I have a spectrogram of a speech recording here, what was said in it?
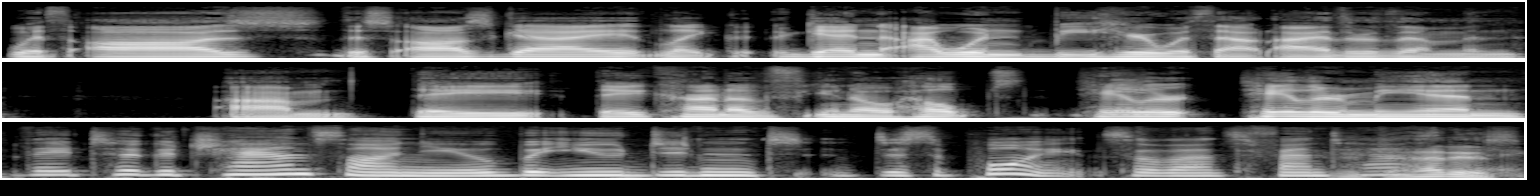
with oz this oz guy. Like again i wouldn't be here without either of them. And um, they they kind of you know helped tailor tailor me in They took a chance on you, but you didn't disappoint. So that's Dude, fantastic. that is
